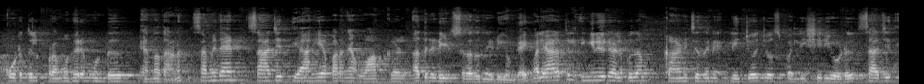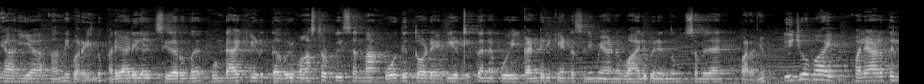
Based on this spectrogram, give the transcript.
അക്കൂട്ടത്തിൽ പ്രമുഖരുമുണ്ട് എന്നതാണ്. സംവിധായകൻ സാജിദ് യാഹിയ പറഞ്ഞ വാക്കുകൾ അതിനിടയിൽ ശ്രദ്ധ നേടിയുണ്ടായി. മലയാളത്തിൽ ഇങ്ങനെയൊരു അത്ഭുതം കാണിച്ചതിന് ലിജോ ജോസ് പല്ലിശ്ശേരിയോട് സാജിദ് യാഹിയ നന്ദി പറയുന്നു. മലയാളികൾ ചേർന്ന് ഉണ്ടാക്കിയെടുത്ത ഒരു മാസ്റ്റർ പീസ് എന്ന ബോധ്യത്തോടെ തിയേറ്ററിൽ തന്നെ പോയി കണ്ടിരിക്കേണ്ട സിനിമയാണ് വാലിബൻ എന്നും സംവിധാൻ പറഞ്ഞു. ലിജോ ബായ് മലയാളത്തിൽ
